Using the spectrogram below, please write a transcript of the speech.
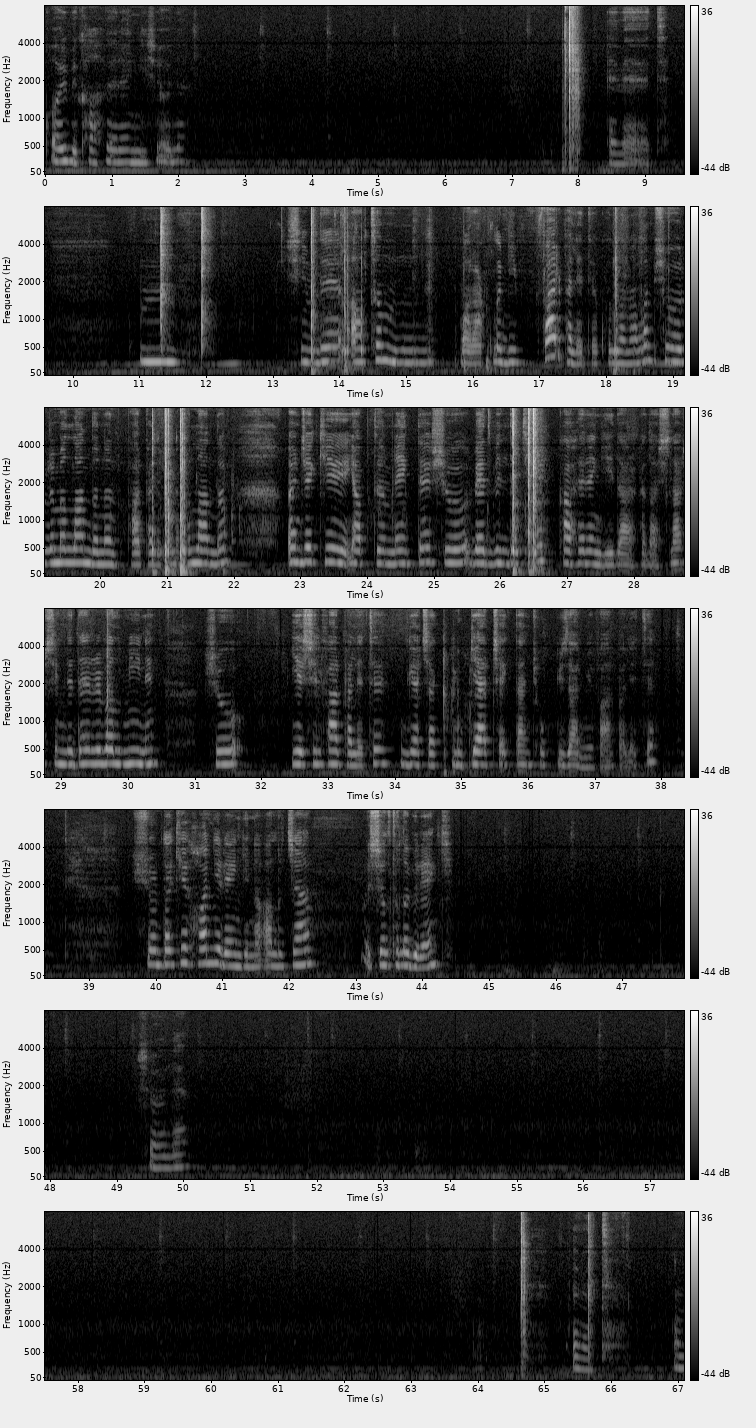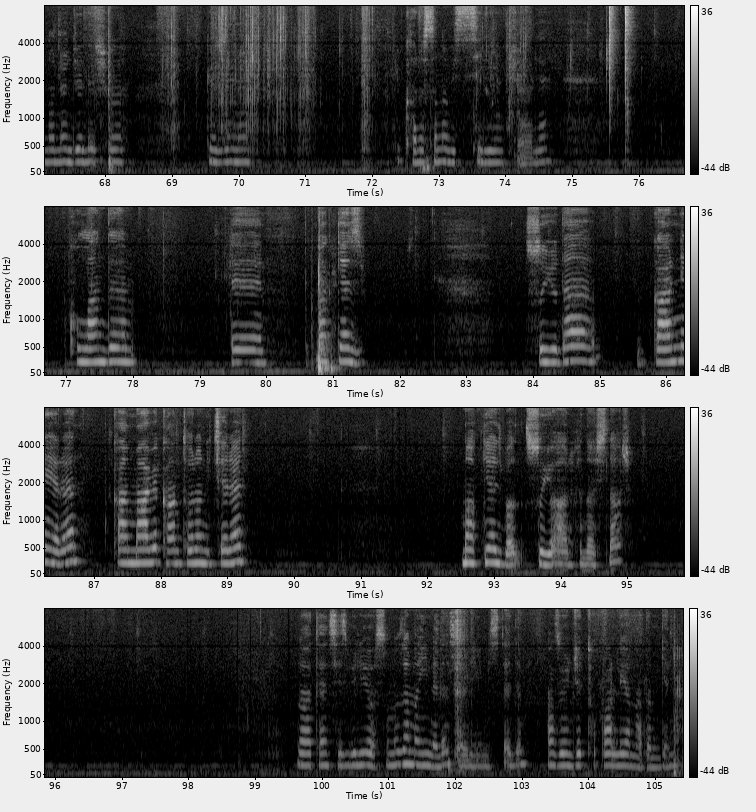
koy bir kahverengi şöyle. Evet. Hmm. Şimdi altın varaklı bir far paleti kullanalım. Şu Rimmel London'ın far paletini kullandım. Önceki yaptığım renkte şu Vedvil'deki kahverengiydi arkadaşlar. Şimdi de Rival Me'nin şu yeşil far paleti. Bu, gerçek, bu gerçekten çok güzel bir far paleti. Şuradaki honey rengini alacağım. Işıltılı bir renk. Şöyle. Evet. Ondan önce de şu gözümü yukarısını bir sileyim şöyle. Kullandığım e, makyaj suyu da Garnier'in kan mavi kantoron içeren makyaj suyu arkadaşlar. Zaten siz biliyorsunuz ama yine de söyleyeyim istedim. Az önce toparlayamadım gene.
